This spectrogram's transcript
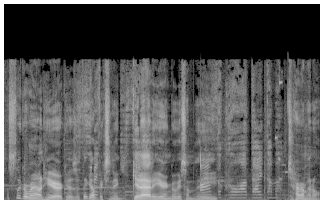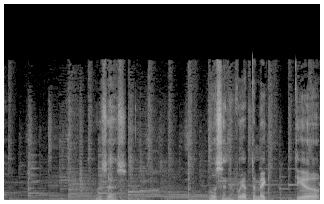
Let's look around here, because I think I'm fixing to get out of here and go get something to eat. Terminal. What's this? Listen, if we have to make deal,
